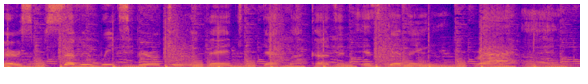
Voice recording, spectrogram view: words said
Very seven week spiritual event that my cousin is giving Right. um,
